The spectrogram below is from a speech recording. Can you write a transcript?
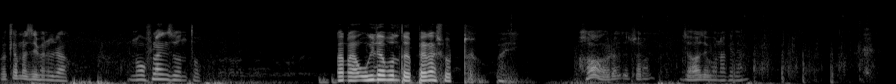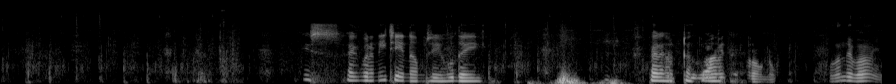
ওই কেমনে যাবেন ওরা নো ফ্লাইং জোন তো? না না উইরা বলতে প্যারাশুট ভাই। হ্যাঁ ওরা তো চলো যাওয়া যাবে না কেন ইস একবারে নিচেই নামছি হুদাই। প্যারাশুটটা আমি তো পারব না ওখানে যাব আমি?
